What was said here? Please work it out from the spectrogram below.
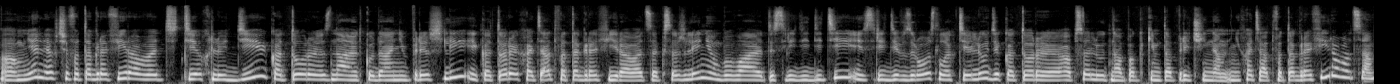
А, мне легче фотографировать тех людей, которые знают, куда они пришли и которые хотят фотографироваться. К сожалению, бывают и среди детей, и среди взрослых те люди, которые абсолютно по каким-то причинам не хотят фотографироваться.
